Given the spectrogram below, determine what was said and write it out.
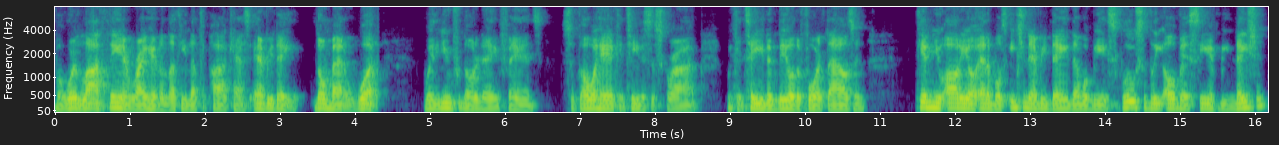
But we're locked in right here, the Lucky Lefty podcast every day, no matter what, with you Notre Dame fans. So go ahead, and continue to subscribe. We continue to build the 4,000, giving you audio edibles each and every day that will be exclusively over at CFB Nation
